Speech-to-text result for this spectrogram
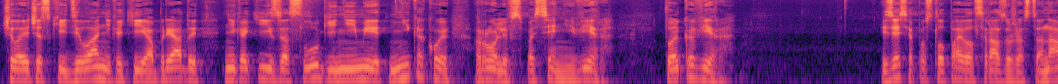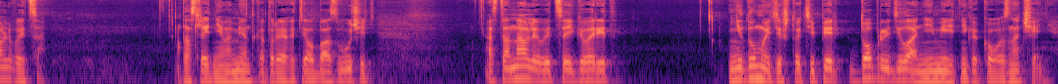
человеческие дела, никакие обряды, никакие заслуги не имеют никакой роли в спасении. Вера, только вера. И здесь апостол Павел сразу же останавливается. Последний момент, который я хотел бы озвучить, останавливается и говорит, не думайте, что теперь добрые дела не имеют никакого значения.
